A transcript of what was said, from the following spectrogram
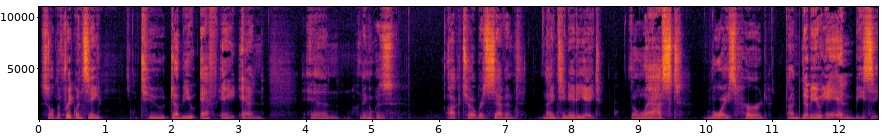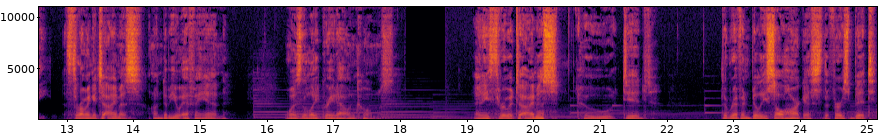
Sold the frequency to WFAN. And I think it was October 7th, 1988. The last voice heard on WNBC. Throwing it to Imus on WFAN was the late great Alan Colmes. And he threw it to Imus, who did the Reverend Billy Sol Hargus, the first bit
